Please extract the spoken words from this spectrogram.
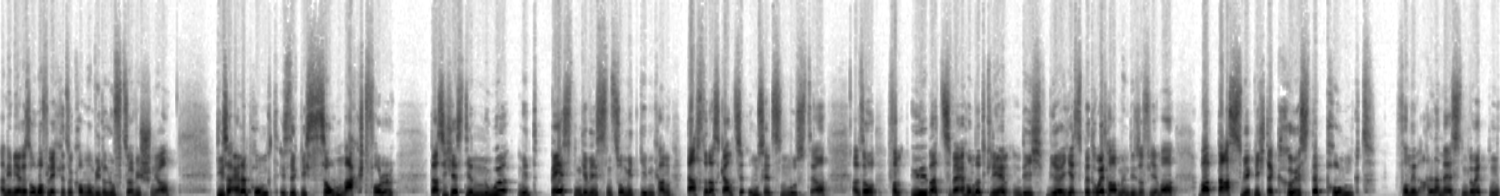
an die Meeresoberfläche zu kommen, um wieder Luft zu erwischen. Ja. Dieser eine Punkt ist wirklich so machtvoll, dass ich es dir nur mit besten Gewissen so mitgeben kann, dass du das Ganze umsetzen musst. Ja? Also von über 200 Klienten, die ich, wir jetzt betreut haben in dieser Firma, war das wirklich der größte Punkt von den allermeisten Leuten,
